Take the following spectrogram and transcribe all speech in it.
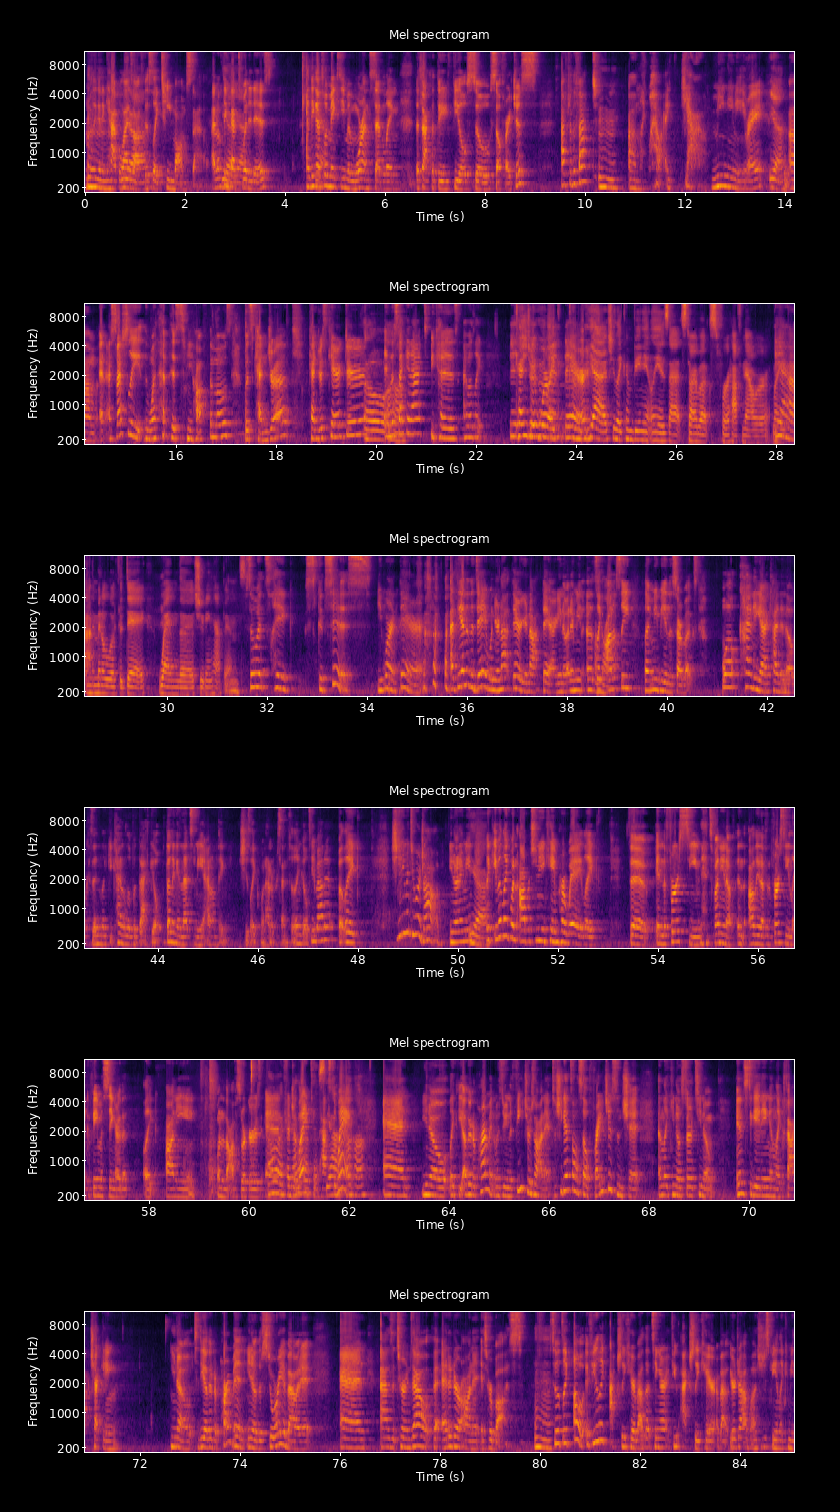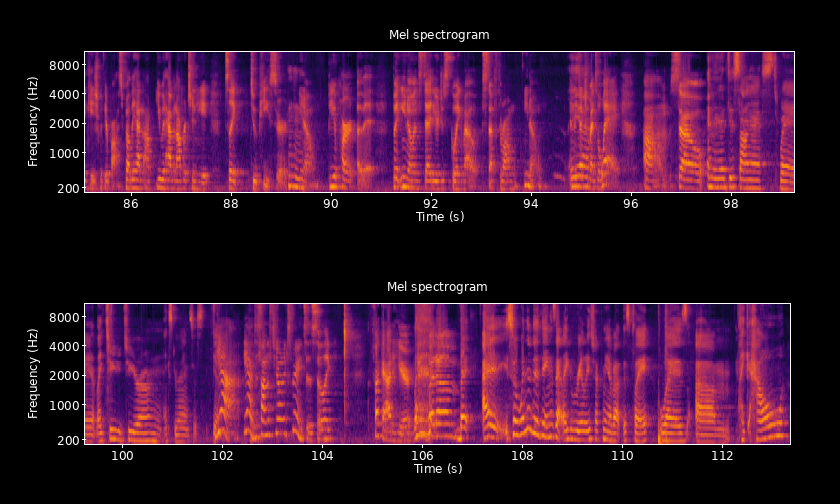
I'm really gonna mm-hmm. capitalize Yeah. off this like teen mom style. I don't think Yeah, that's yeah. what it is. I think that's Yeah. what makes it even more unsettling the fact that they feel so self righteous after the fact. Mhm. Um, like, wow, I yeah, me, me, me, right? Yeah. Um, and especially the one that pissed me off the most was Kendra, Kendra's character Oh, in the uh-huh. second act because I was like, bitch, Kendra, who like there. con- yeah, she like conveniently is at Starbucks for half an hour, like Yeah. in the middle of the day when the shooting happens. So it's like, good sis, you weren't there. At the end of the day, when you're not there, you're not there. You know what I mean? And it's like, Uh-huh. honestly, let me be in the Starbucks. Well, kind of yeah, and kind of no, because then like you kind of live with that guilt. But then again, that's me. I don't think she's like 100% feeling guilty about it. But like, she didn't even do her job. You know what I mean? Yeah. Like even like when opportunity came her way, like the in the first scene, it's funny enough, and oddly enough, in the first scene, like a famous singer that like Ani, one of the office workers, and Oh, Kendra Light about had this. passed Yeah, away. uh-huh. And, you know, like the other department was doing the features on it. So she gets all self righteous and shit and, like, you know, starts, you know, instigating and, like, fact checking, you know, to the other department, you know, the story about it. And as it turns out, the editor on it is her boss. Mm-hmm. So it's like, oh, if you like actually care about that singer, if you actually care about your job, why don't you just be in like communication with your boss? You probably had an op- you would have an opportunity to like do a piece or mm-hmm. you know be a part of it. But you know, instead you're just going about stuff the wrong, you know, in a Yeah. detrimental way. Um, so And in a dishonest way, like to to your own experiences. yeah. yeah, dishonest to your own experiences. So like, fuck out of here. But um, But I so one of the things that like really struck me about this play was um, like how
